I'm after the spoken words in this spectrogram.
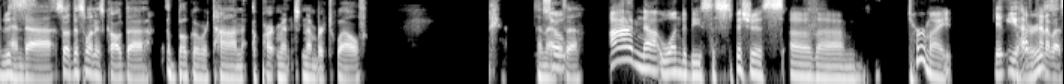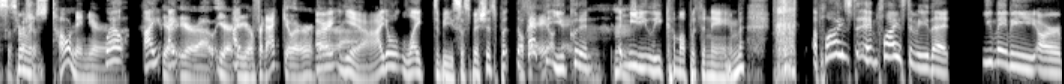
This, and uh, so this one is called uh, Boca Raton Apartment Number 12. And So- uh, I'm not one to be suspicious of um, termite. you, you have kind of a suspicious tone in your Well, uh, I, your I your uh, your, I- your vernacular. all right, there, uh, yeah, I don't like to be suspicious, but the okay, fact that you couldn't Mhm. immediately come up with the name applies to implies to me that you maybe are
